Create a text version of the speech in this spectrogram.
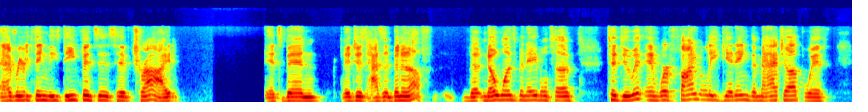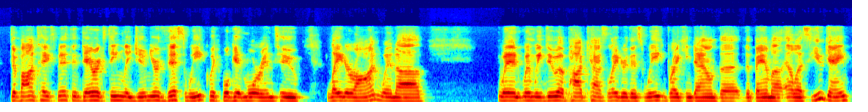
everything these defenses have tried, it's been it just hasn't been enough. That no one's been able to to do it, and we're finally getting the matchup with DeVonta Smith and Derek Stingley Jr. this week, which we'll get more into later on when uh when when we do a podcast later this week breaking down the the Bama LSU game.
